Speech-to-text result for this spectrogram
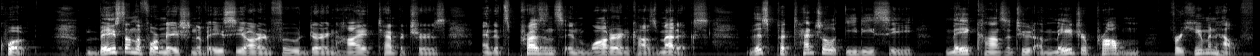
Quote, Based on the formation of ACR in food during high temperatures and its presence in water and cosmetics, this potential EDC may constitute a major problem for human health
